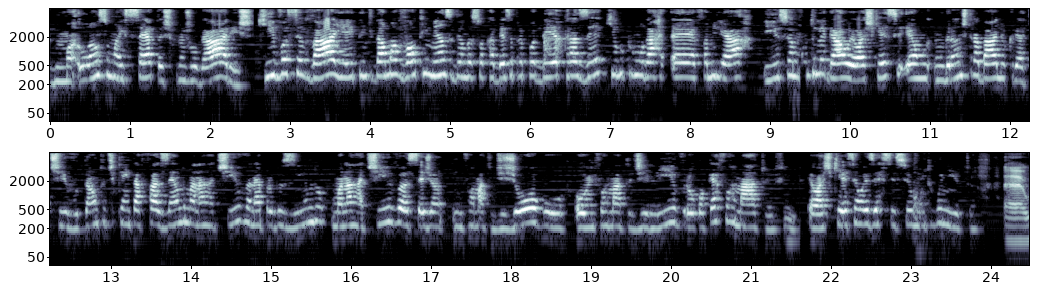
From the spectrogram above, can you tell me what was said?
lança umas setas para uns lugares que você vai e aí tem que dar uma volta imensa dentro da sua cabeça para poder trazer aquilo para um lugar é, familiar. E isso é muito legal. Eu acho que esse é um, um grande trabalho criativo, tanto de quem está fazendo uma narrativa, né, produzindo uma narrativa, seja em formato de jogo ou em formato de livro ou qualquer formato, enfim. Eu acho que esse é um exercício muito bonito. É, o,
